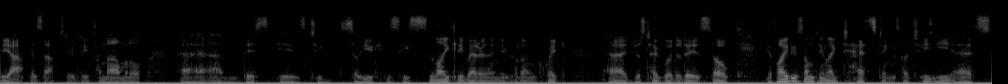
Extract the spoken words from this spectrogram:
The app is absolutely phenomenal. Uh, and this is to so you can see slightly better than you could on Qik uh, just how good it is. So if I do something like testing, so T E S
